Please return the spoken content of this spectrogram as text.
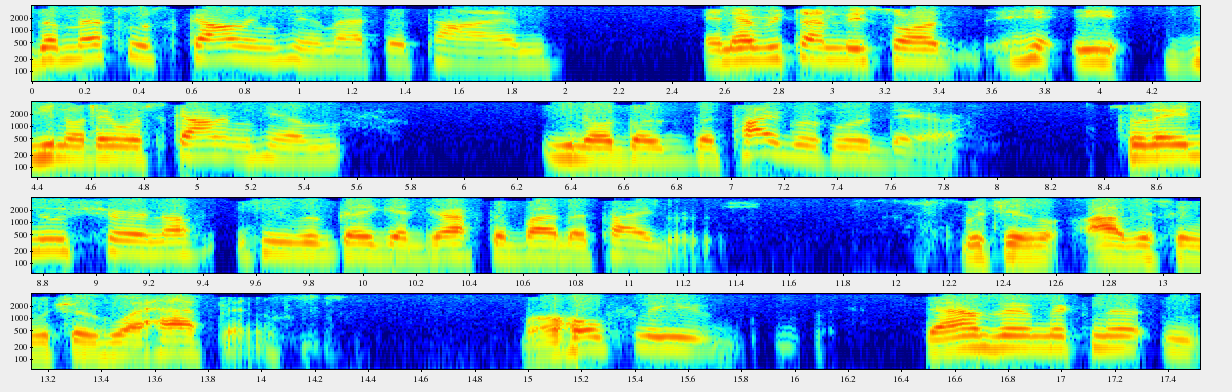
the Mets were scouting him at the time, and every time they saw, he, you know, they were scouting him. You know, the the Tigers were there, so they knew sure enough he was going to get drafted by the Tigers, which is obviously which is what happened. Well, hopefully, Donovan McN-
